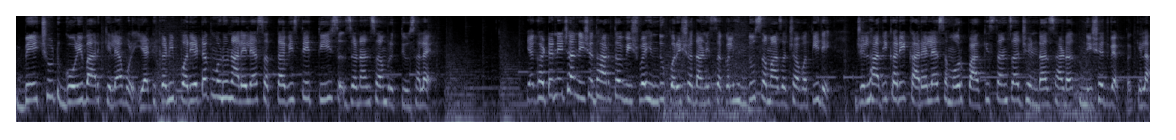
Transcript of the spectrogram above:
बेछूट गोळीबार केल्यामुळे या ठिकाणी पर्यटक म्हणून आलेल्या सत्तावीस ते तीस जणांचा मृत्यू झालाय. या घटनेच्या निषेधार्थ विश्व हिंदू परिषद आणि सकल हिंदू समाजाच्या वतीने जिल्हाधिकारी कार्यालयासमोर पाकिस्तानचा झेंडा झाडत निषेध व्यक्त केला.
